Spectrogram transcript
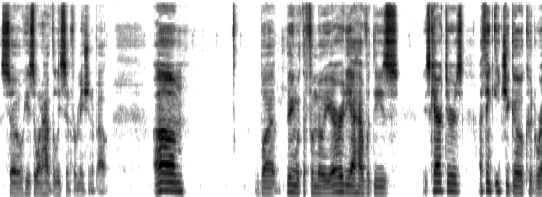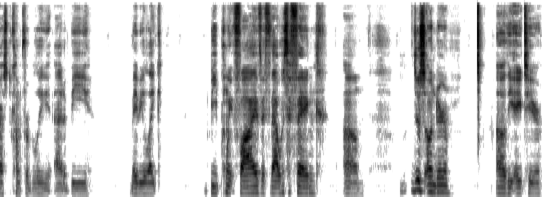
so he's the one I have the least information about. Um, but being with the familiarity I have with these these characters, I think Ichigo could rest comfortably at a B, maybe like B.5 if that was a thing. Um, just under uh, the A tier.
